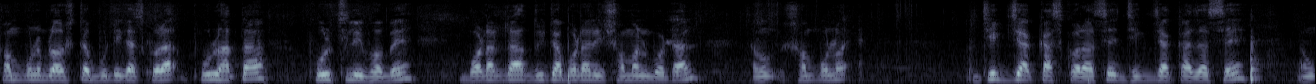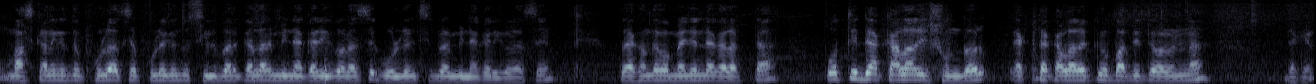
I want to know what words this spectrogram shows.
সম্পূর্ণ ব্লাউজটা বুটি কাজ করা, ফুল হাতা, ফুল স্লিভ হবে বর্ডারটা দুইটা বর্ডারই সমান বর্ডার এবং সম্পূর্ণ ঝিকঝাক কাজ করা আছে, ঝিকঝাক কাজ আছে। এবং মাঝখানে কিন্তু ফুল আছে, ফুলে কিন্তু সিলভার কালার মিনাকারি করা আছে গোল্ডেন সিলভার মিনাকারি করা আছে। তো এখন দেখো ম্যাজেন্ডা কালারটা প্রতিটা কালারই সুন্দর। একটা কালারে কেউ বাদ দিতে পারবেন না। দেখেন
